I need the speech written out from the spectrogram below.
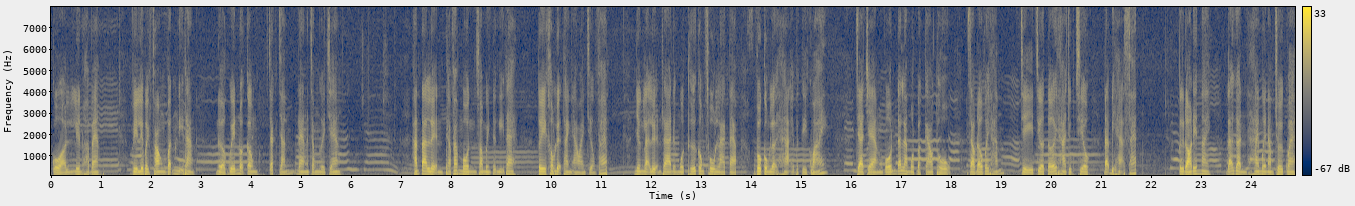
của Liên Hoa Bang. Vì Lưu Bạch Phong vẫn nghĩ rằng nửa quyến nội công chắc chắn đang trong người Trang. Hắn ta luyện theo pháp môn do mình tự nghĩ ra, tuy không luyện thành ảo ảnh trường pháp, nhưng lại luyện ra được một thứ công phu lai tạp vô cùng lợi hại và kỳ quái. Cha chàng vốn đã là một bậc cao thủ, giao đấu với hắn chỉ chưa tới hai chục chiêu đã bị hạ sát. Từ đó đến nay đã gần 20 năm trôi qua,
